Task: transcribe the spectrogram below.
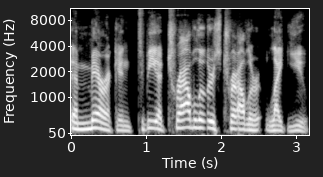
an American to be a traveler's traveler like you?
